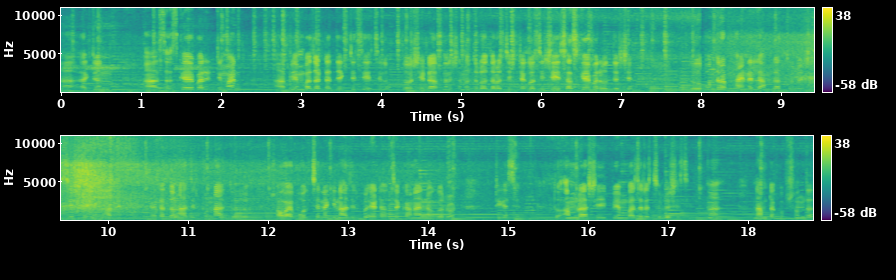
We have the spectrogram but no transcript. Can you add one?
হ্যাঁ, একজন সাবস্ক্রাইবারের ডিমান্ড প্রেম বাজারটা দেখতে চেয়েছিল। তো সেটা আপনাদের সামনে তুলে ধরার চেষ্টা করছি সেই সাবস্ক্রাইবারের উদ্দেশ্যে। তো বন্ধুরা ফাইনালি আমরা চলে এসেছি সেই এটা তো নাজিরপুর না? তো সবাই বলছে নাকি নাজিরপুর? এটা হচ্ছে কানাইনগর রোড ঠিক আছে? তো আমরা সেই প্রেম বাজারে চলে এসেছি হ্যাঁ? নামটা খুব সুন্দর।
